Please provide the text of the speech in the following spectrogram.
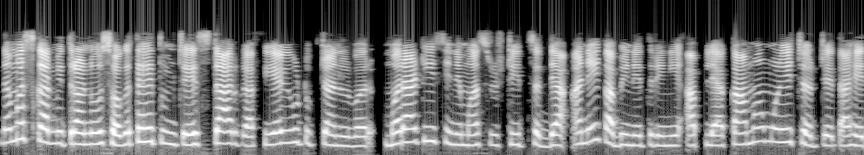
नमस्कार मित्रांनो स्वागत आहे तुमचे स्टार ग्राफी या युट्यूब चॅनलवर मराठी सिनेमासृष्टीत सध्या अनेक अभिनेत्रींनी आपल्या कामामुळे चर्चेत आहेत.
